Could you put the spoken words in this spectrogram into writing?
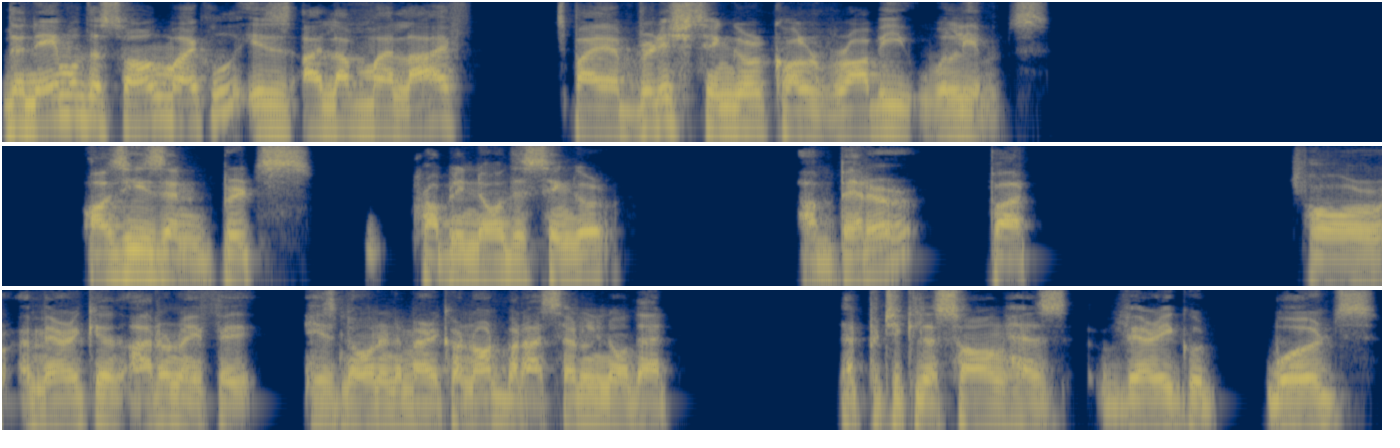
The name of the song, Michael, is I Love My Life. It's by a British singer called Robbie Williams. Aussies and Brits probably know this singer uh, better, but for American, I don't know if it, he's known in America or not, but I certainly know that that particular song has very good words.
